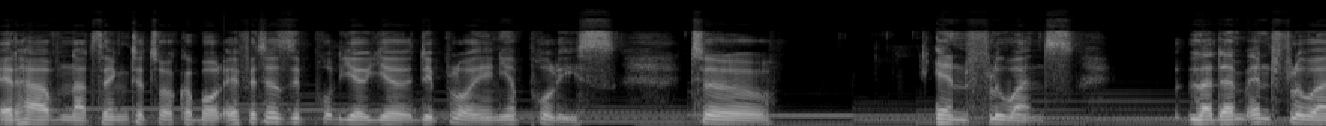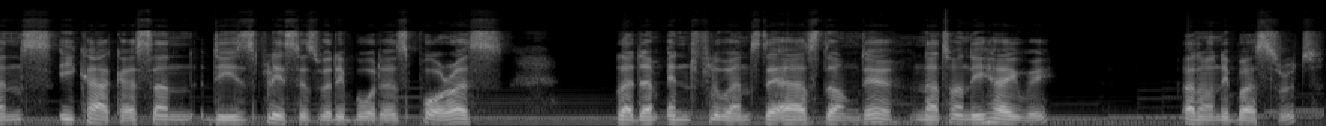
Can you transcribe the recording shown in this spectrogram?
It have nothing to talk about. If it is the, you're, you're deploying your police to influence, let them influence Icacos and these places where the borders porous. Let them influence their ass down there, not on the highway and on the bus route.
